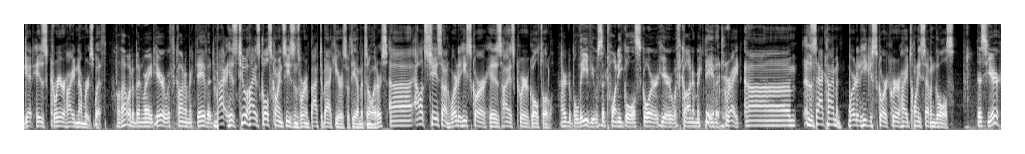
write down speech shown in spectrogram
get his career high numbers with? Well, that would have been right here with Connor McDavid. Back, his two highest goal scoring seasons were in back to back years with the Edmonton Oilers. Uh, Alex Chiasson, where did he score his highest career goal total? Hard to believe he was a 20 goal scorer here with Connor McDavid. Right. Um, Zach Hyman, where did did he score career high 27 goals? This year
